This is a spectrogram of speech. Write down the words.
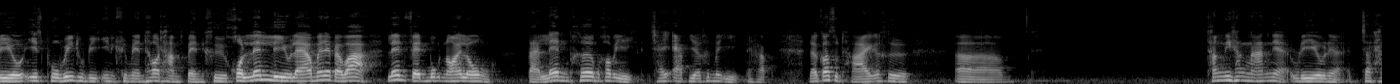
Reel is proving to be incremental time spent คือคนเล่น Reel แล้วไม่ได้แปลว่าเล่น Facebook น้อยลง แต่เล่นเพิ่มเข้าไปอีก ใช้แอปเยอะขึ้นไปอีกนะครับ แล้วก็สุดท้ายก็คืออทั้งนี้ทั้งนั้นเนี่ย Reel เนี่ยจะท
